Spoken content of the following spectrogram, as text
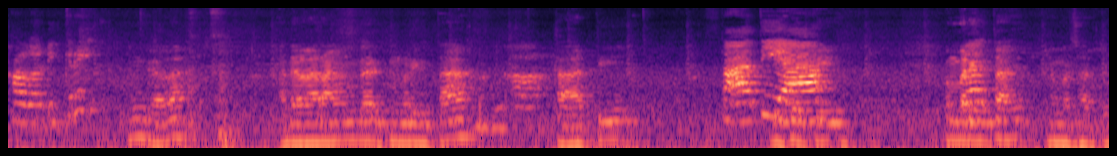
kalau Dikri Enggak lah. Ada larangan dari pemerintah, taati, taati ya. ikuti. Pemerintah nomor satu.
